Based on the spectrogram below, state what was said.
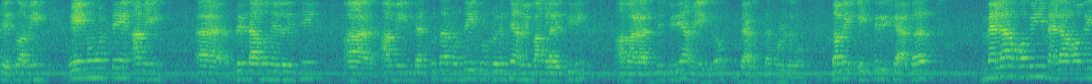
যেহেতু আমি এই মুহূর্তে আমি বৃন্দাবনে রয়েছি আর আমি ব্যস্ততার মধ্যেই খুব রয়েছে। আমি বাংলায় ফিরি, আমার রাজ্যে ফিরে আমি এগুলো ব্যবস্থা করে দেবো। তবে একত্রিশে আগস্ট, মেলা হবে মেলা হবে,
